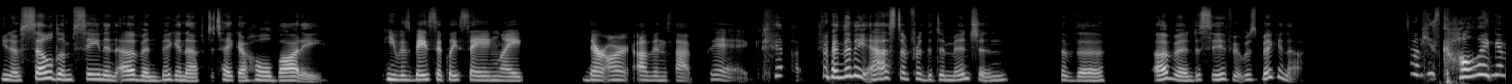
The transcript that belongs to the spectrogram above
you know, seldom seen an oven big enough to take a whole body. He was basically saying, like, there aren't ovens that big. Yeah. And then he asked him for the dimension of the oven to see if it was big enough. So he's calling him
